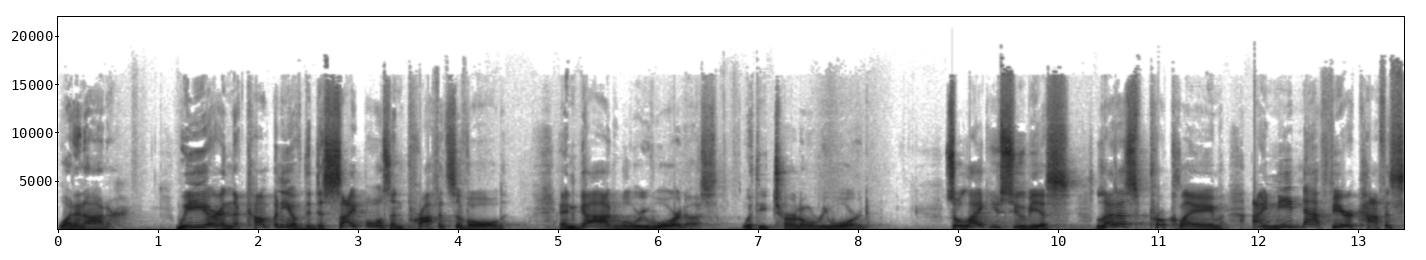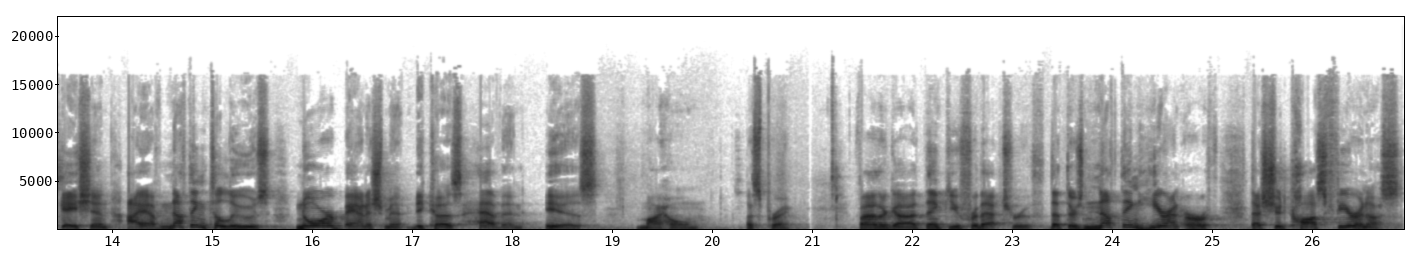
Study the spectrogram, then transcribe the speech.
what an honor. We are in the company of the disciples and prophets of old, and God will reward us with eternal reward. So, like Eusebius, let us proclaim, I need not fear confiscation. I have nothing to lose, nor banishment, because heaven is my home. Let's pray. Father God, thank you for that truth that there's nothing here on earth that should cause fear in us,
